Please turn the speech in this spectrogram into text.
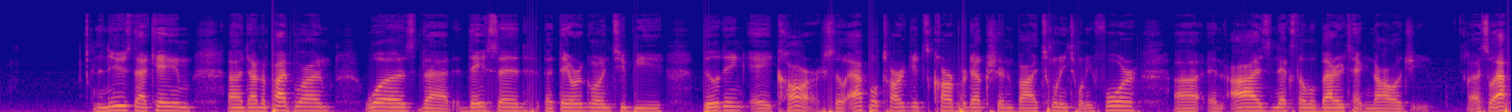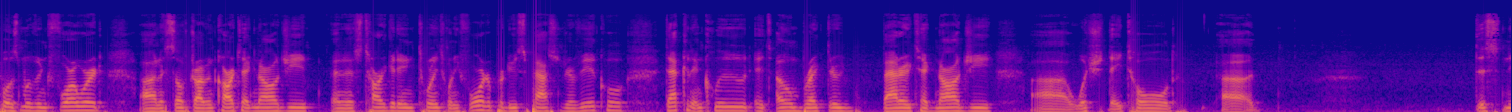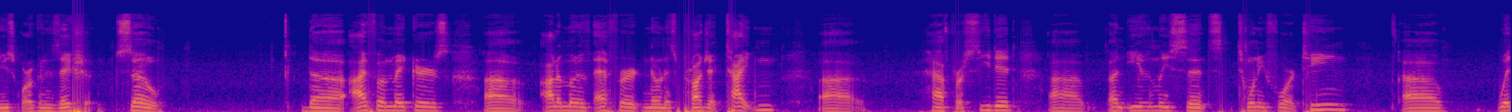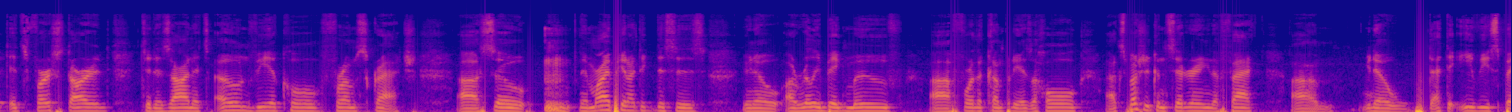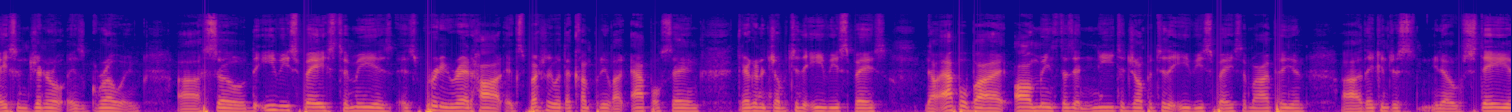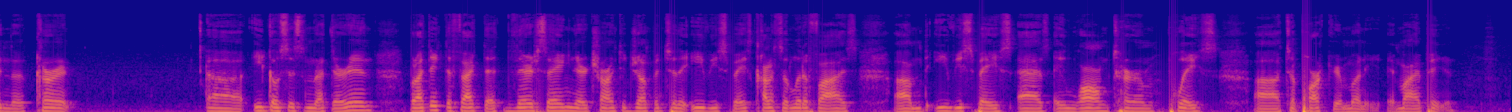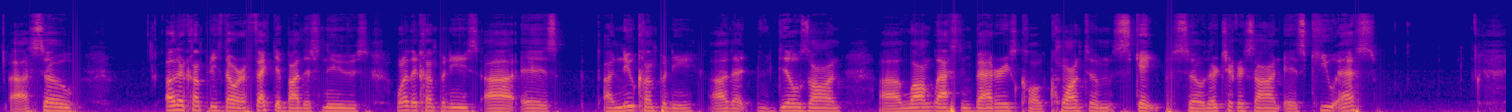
the news that came uh, down the pipeline was that they said that they were going to be building a car. So Apple targets car production by 2024 uh, and eyes next level battery technology. Uh, so Apple is moving forward on a self-driving car technology and is targeting 2024 to produce a passenger vehicle that could include its own breakthrough battery technology, uh, which they told uh, this news organization. So the iPhone makers' uh, automotive effort known as Project Titan uh, have proceeded uh, unevenly since 2014 uh, with its first started to design its own vehicle from scratch. Uh, so, in my opinion, I think this is you know a really big move uh, for the company as a whole, uh, especially considering the fact um, you know that the EV space in general is growing. Uh, so the EV space to me is, is pretty red hot, especially with a company like Apple saying they're going to jump to the EV space. Now, Apple by all means doesn't need to jump into the EV space, in my opinion. Uh, they can just you know stay in the current uh, ecosystem that they're in. But I think the fact that they're saying they're trying to jump into the EV space kind of solidifies um, the EV space as a long term place uh, to park your money, in my opinion. Uh, so, other companies that were affected by this news, one of the companies uh, is a new company uh, that deals on uh, long lasting batteries called QuantumScape. So their ticker sign is QS.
